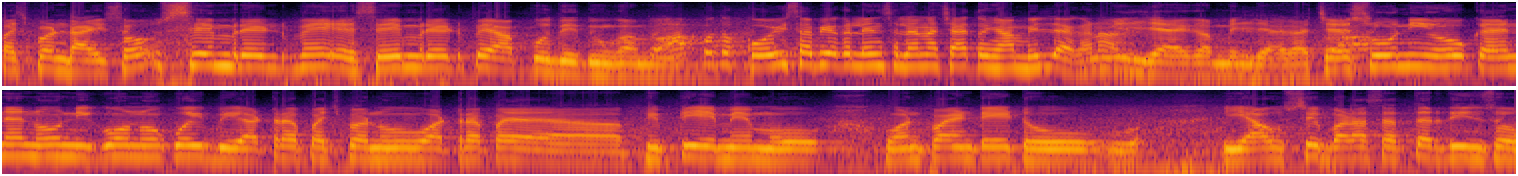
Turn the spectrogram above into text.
पचपन ढाई सौ। सेम रेंट में सेम रेट पे आपको दे दूँगा तो मैं। आपको तो कोई सा भी अगर लेंस लेना चाहे तो यहाँ मिल जाएगा ना? मिल जाएगा मिल जाएगा। चाहे सोनी हो कैनन हो निकोन हो कोई भी अठारह पचपन हो अठारह फिफ्टी एम एम हो वन पॉइंट एट हो या उससे बड़ा सत्तर तीन सौ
